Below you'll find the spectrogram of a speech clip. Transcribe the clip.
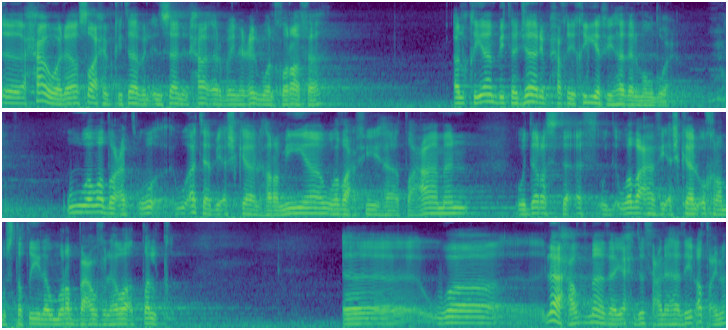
آه، حاول صاحب كتاب الإنسان الحائر بين العلم والخرافة القيام بتجارب حقيقية في هذا الموضوع. ووضعت وأتى بأشكال هرمية ووضع فيها طعاما ودرس تأث وضعها في أشكال أخرى مستطيلة ومربعة وفي الهواء الطلق. أه ولاحظ ماذا يحدث على هذه الأطعمة.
